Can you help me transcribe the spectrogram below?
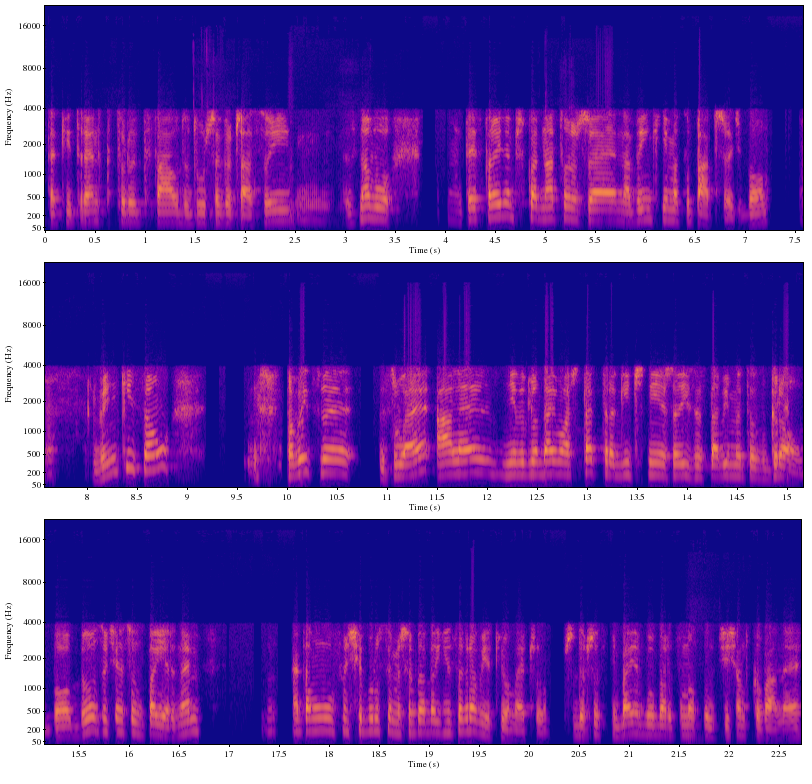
taki trend, który trwa od dłuższego czasu i znowu to jest kolejny przykład na to, że na wyniki nie ma co patrzeć, bo wyniki są powiedzmy złe, ale nie wyglądają aż tak tragicznie, jeżeli zestawimy to z grą, bo było zwycięstwo z Bayernem, a tam umówmy się, Borussia Mönchengladbach nie zagrał wielkiego meczu. Przede wszystkim Bayern był bardzo mocno zdziesiątkowany,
